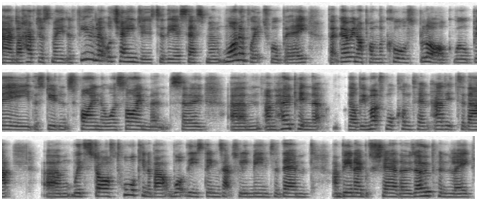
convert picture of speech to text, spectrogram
and I have just made a few little changes to the assessment, one of which will be that going up on the course blog will be the students' final assignment. So um, I'm hoping that there'll be much more content added to that um, with staff talking about what these things actually mean to them and being able to share those openly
